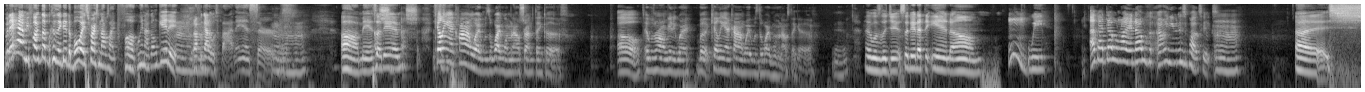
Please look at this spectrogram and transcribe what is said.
But they had me fucked up because they did the boys first, and I was like, "Fuck, we're not gonna get it." But I mm-hmm. forgot it was five answers. Mm-hmm. Oh man! So then, Kellyanne Conway was the white woman I was trying to think of. Oh, It was wrong anyway, but Kellyanne Conway was the white woman I was thinking of. yeah. it was legit. So then at the end, um, Mm, we I got that one right, and I, one, I ain't even into politics. Mm-hmm. uh, sh- sh-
